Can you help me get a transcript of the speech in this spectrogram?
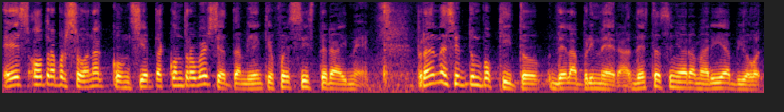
es otra persona con cierta controversia también, que fue Sister Aimee. Pero déjame decirte un poquito de la primera, de esta señora María Violet.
